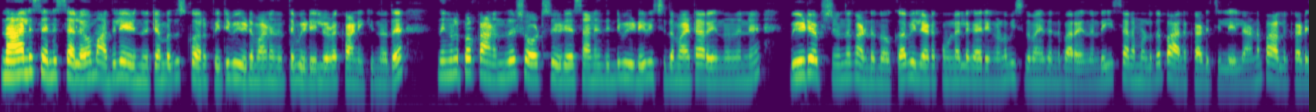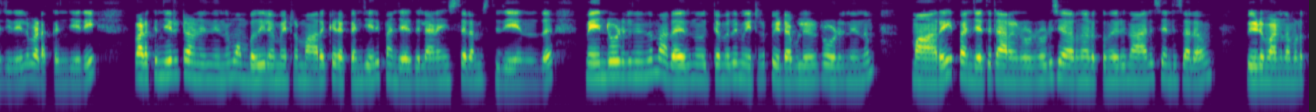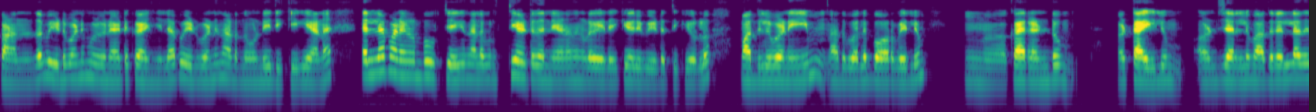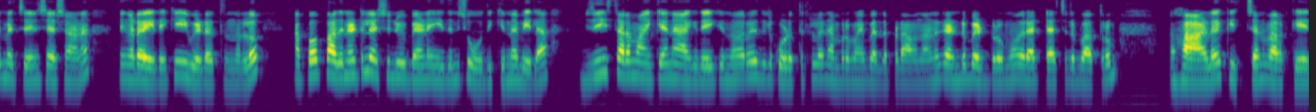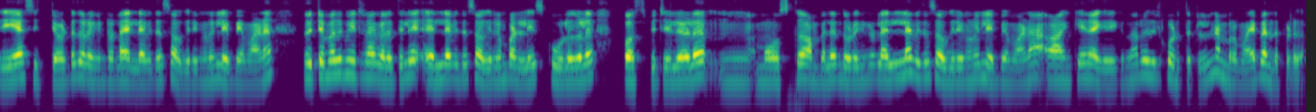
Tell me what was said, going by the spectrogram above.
നാല് സെന്റ് സ്ഥലവും അതിൽ എഴുന്നൂറ്റമ്പത് സ്ക്വയർ ഫീറ്റ് വീടുമാണ് ഇന്നത്തെ വീഡിയോയിലൂടെ കാണിക്കുന്നത്. നിങ്ങളിപ്പോൾ കാണുന്നത് ഷോർട്സ് ആണ്. ഇതിന്റെ വീഡിയോ വിശദമായിട്ട് അറിയുന്നതിന് വീഡിയോ ഓപ്ഷൻ ഒന്ന് കണ്ടു നോക്കുക. വിലയടക്കമുള്ള എല്ലാ കാര്യങ്ങളും വിശദമായി തന്നെ പറയുന്നുണ്ട്. ഈ സ്ഥലമുള്ളത് പാലക്കാട് ജില്ലയിലാണ്. പാലക്കാട് ജില്ലയിൽ വടക്കഞ്ചേരി വടക്കഞ്ചേരി ടൗണിൽ നിന്നും ഒമ്പത് കിലോമീറ്റർ മാറി കിഴക്കഞ്ചേരി പഞ്ചായത്തിലാണ് ഈ സ്ഥലം സ്ഥിതി ചെയ്യുന്നത്. മെയിൻ റോഡിൽ നിന്നും അതായത് നൂറ്റമ്പത് മീറ്റർ പി ഡബ്ല്യു റോഡിൽ നിന്നും മാറി പഞ്ചായത്ത് ടാറിംഗ് റോഡിനോട് ചേർന്ന് നടക്കുന്ന ഒരു നാല് സെന്റ് സ്ഥലവും വീടുമാണ് നമ്മൾ കാണുന്നത്. വീട് പണി മുഴുവനായിട്ട് കഴിഞ്ഞില്ല. വീട് പണി നടന്നുകൊണ്ടിരിക്കുകയാണ്. എല്ലാ പണികളും പൂർത്തിയാക്കി നല്ല വൃത്തിയായിട്ട് തന്നെയാണ് നിങ്ങളുടെ കയ്യിലേക്ക് ഒരു വീട് എത്തിക്കുകയുള്ളൂ. മതിൽ പണിയും അതുപോലെ ബോർവെല്ലും കരണ്ടും ടൈലും ജനലും അതിലെല്ലാം അതും വെച്ചതിന് ശേഷമാണ് നിങ്ങളുടെ കയ്യിലേക്ക് ഈ വീട് എത്തുന്നുള്ളൂ. അപ്പോൾ പതിനെട്ട് ലക്ഷം രൂപയാണ് ഇതിന് ചോദിക്കുന്ന വില. ഈ സ്ഥലം വാങ്ങിക്കാൻ ആഗ്രഹിക്കുന്നവർ ഇതിൽ കൊടുത്തിട്ടുള്ള നമ്പറുമായി ബന്ധപ്പെടാവുന്നതാണ്. രണ്ട് ബെഡ്റൂമും ഒരു attached bathroom hall kitchen work area sitout തുടങ്ങിയിട്ടുള്ള എല്ലാവിധ സൗകര്യങ്ങളും ലഭ്യമാണ്. നൂറ്റമ്പത് മീറ്റർ അകലത്തിൽ എല്ലാവിധ സൗകര്യങ്ങളും പള്ളി സ്കൂളുകൾ ഹോസ്പിറ്റലുകൾ മോസ്ക് അമ്പലം തുടങ്ങിയിട്ടുള്ള എല്ലാവിധ സൗകര്യങ്ങളും ലഭ്യമാണ്. വാങ്ങിക്കാൻ ആഗ്രഹിക്കുന്നവർ ഇതിൽ കൊടുത്തിട്ടുള്ള നമ്പറുമായി ബന്ധപ്പെടുക.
